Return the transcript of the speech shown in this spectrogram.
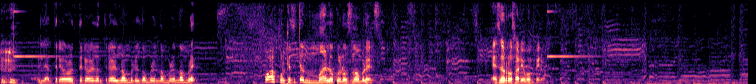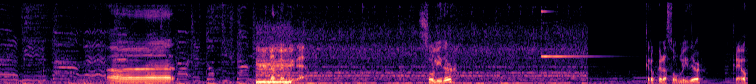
el anterior, el anterior, el anterior, el nombre, el nombre, el nombre, el nombre. Fuck, ¿por qué soy tan malo con los nombres? Ese es Rosario Vampiro. Ah. No tengo idea. ¿Soul Leader? Creo que era Soul Leader. Creo.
